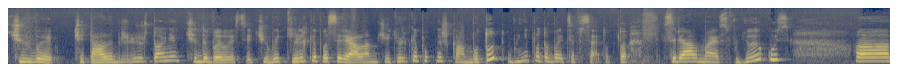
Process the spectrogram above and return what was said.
чи ви читали Бріджертонів, чи дивилися, чи ви тільки по серіалам, чи тільки по книжкам. Бо тут мені подобається все. Тобто серіал має свою якусь. Е,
